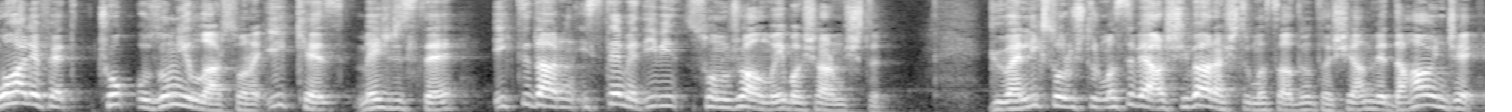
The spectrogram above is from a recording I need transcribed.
Muhalefet çok uzun yıllar sonra ilk kez mecliste iktidarın istemediği bir sonucu almayı başarmıştı. Güvenlik soruşturması ve arşivi araştırması adını taşıyan ve daha önce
